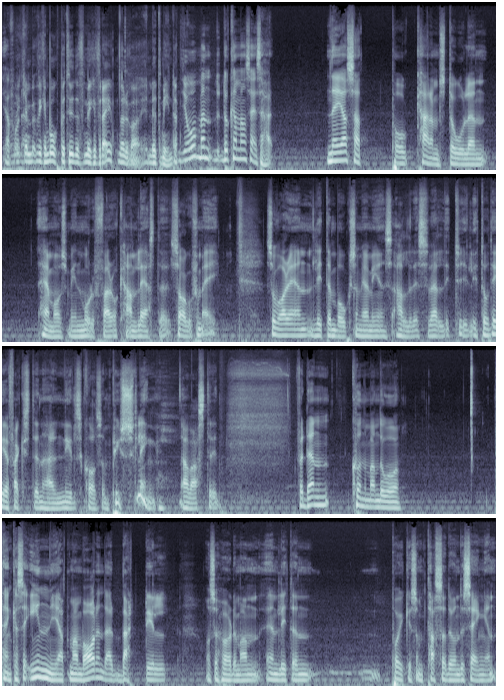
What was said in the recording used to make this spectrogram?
jag vilken, vilken, bok betyder för mycket för dig när du var lite mindre? Jo, men då kan man säga så här. När jag satt på karmstolen hemma hos min morfar och han läste sagor för mig. Så var det en liten bok som jag minns alldeles väldigt tydligt och det är faktiskt den här Nils Karlsson Pyssling av Astrid. För den kunde man då tänka sig in i att man var den där Bertil och så hörde man en liten pojke som tassade under sängen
